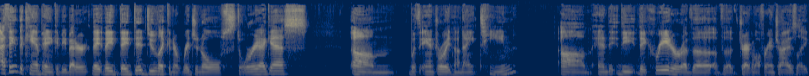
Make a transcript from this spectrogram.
I- think the campaign could be better. They they they did do like an original story, I guess, um, with Android Yeah. 19, um, and the, the the creator of the of the Dragon Ball franchise like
